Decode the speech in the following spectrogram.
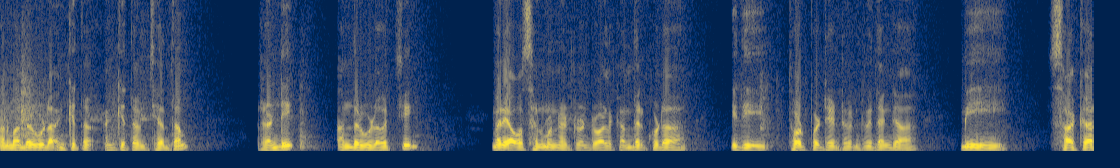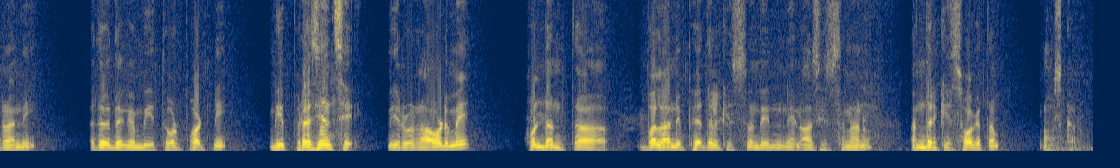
మనమందరం కూడా అంకితం అంకితం చేద్దాం. రండి. అందరూ కూడా వచ్చి మరి అవసరం ఉన్నటువంటి వాళ్ళకందరికి కూడా ఇది తోడ్పడేటువంటి విధంగా మీ సహకారాన్ని అదేవిధంగా మీ తోడ్పాటుని మీ ప్రజెన్సే మీరు రావడమే కొండంత బలాన్ని పేదలకు ఇస్తుంది అని నేను ఆశిస్తున్నాను. అందరికీ స్వాగతం. నమస్కారం.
